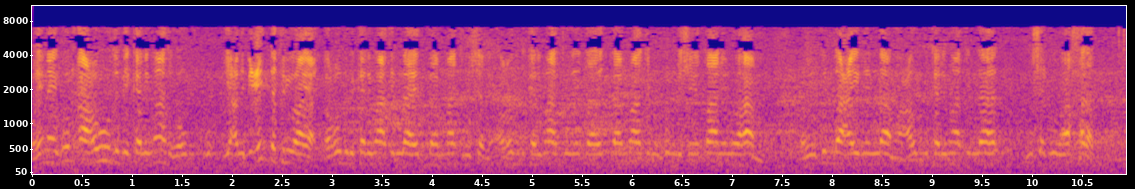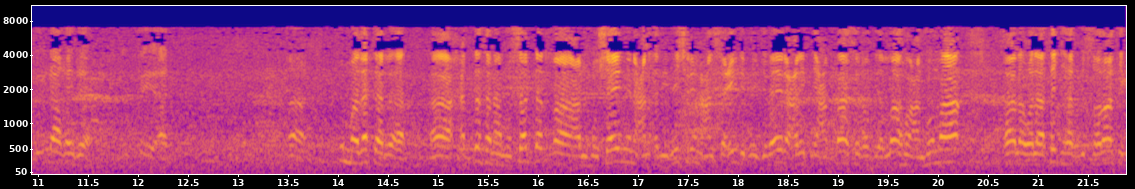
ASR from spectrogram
وهنا يقول أعوذ بكلمات يعني بعدة روايات. أعوذ بكلمات الله التامات من شر. أعوذ بكلمات الله التامات من كل شيطان وهام ومن كل عين لام. أعوذ بكلمات الله من شر ما خلق. إلى غير ثم ذكر آه، حدثنا مسدد عن هشيم عن أبي بشر عن سعيد بن جبير عن ابن عباس رضي الله عنهما قال ولا تجهر بصلاتك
